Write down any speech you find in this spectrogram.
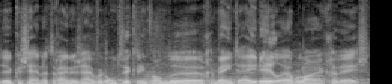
De kazerneterreinen zijn voor de ontwikkeling van de gemeente Ede heel erg belangrijk geweest.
